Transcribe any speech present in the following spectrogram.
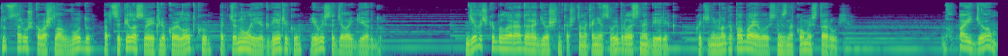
Тут старушка вошла в воду, подцепила своей клюкой лодку, подтянула ее к берегу и высадила Герду. Девочка была рада радешенька, что наконец выбралась на берег, хоть и немного побаивалась незнакомой старухи. «Ну, пойдем,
